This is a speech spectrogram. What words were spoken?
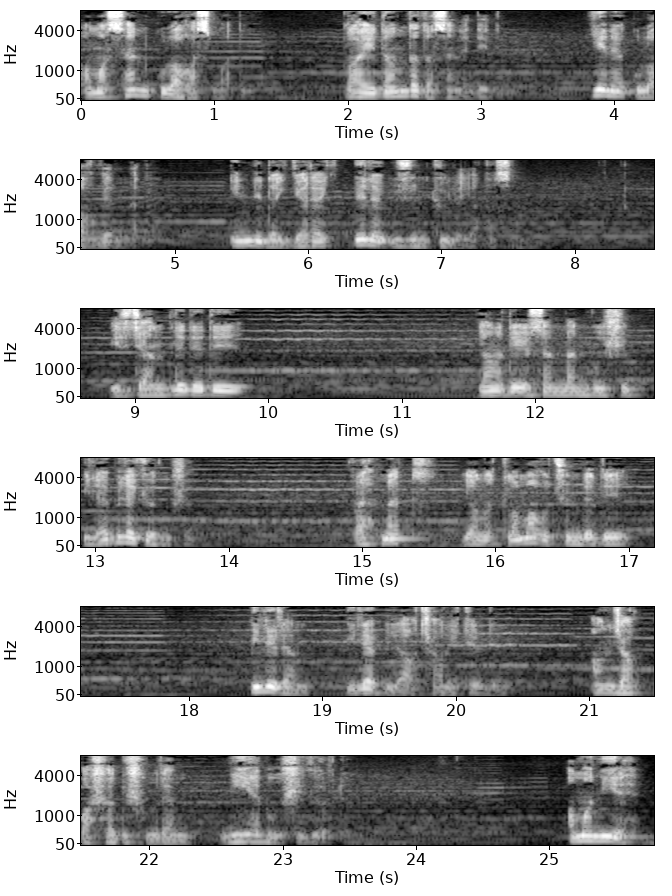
Amma sən qulaq asmadın. Qayıdanda da sənə dedim. Yenə qulaq vermədin. İndi də gərək belə üzüntü ilə yatasan. Bir cəndli dedi: "Yəni deyirsən mən bu işi bilə-bilə görmüşəm." Rəhmət yanıtlamaq üçün dedi: "Bilirəm, bilə-bilə açar itirdin. Ancaq başa düşmürəm, niyə bu işi gördün? Amma niyə?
